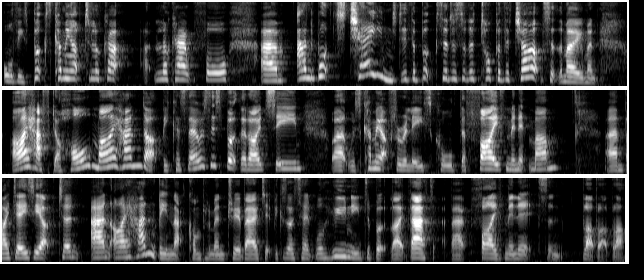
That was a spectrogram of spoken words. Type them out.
all these books coming up to look at look out for. Um, and what's changed is the books that are sort of top of the charts at the moment. I have to hold my hand up because there was this book that I'd seen, uh, was coming up for release called The Five Minute Mum. Um, by Daisy Upton, and I hadn't been that complimentary about it because I said, Well, who needs a book like that about five minutes and blah, blah, blah.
